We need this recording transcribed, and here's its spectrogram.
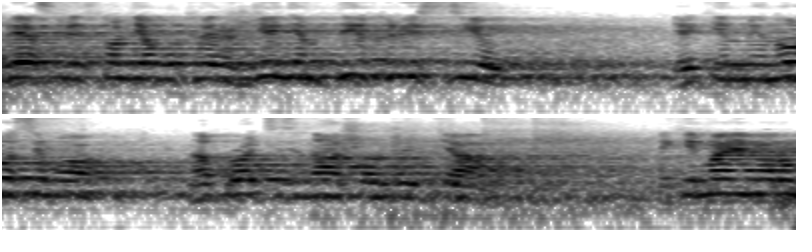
хрест Христов є утвердженням тих хрестів, які ми носимо на протязі нашого життя, які маємо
